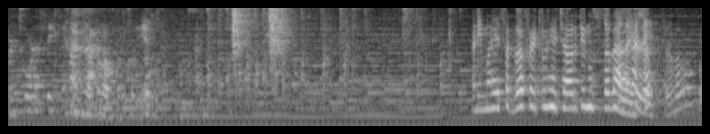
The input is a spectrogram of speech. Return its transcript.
पण थोडस हा, रंगाचा. वापर करूया. आणि मग हे सगळं फेटून ह्याच्यावरती नुसतं घालायचं? घालायचं हो.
